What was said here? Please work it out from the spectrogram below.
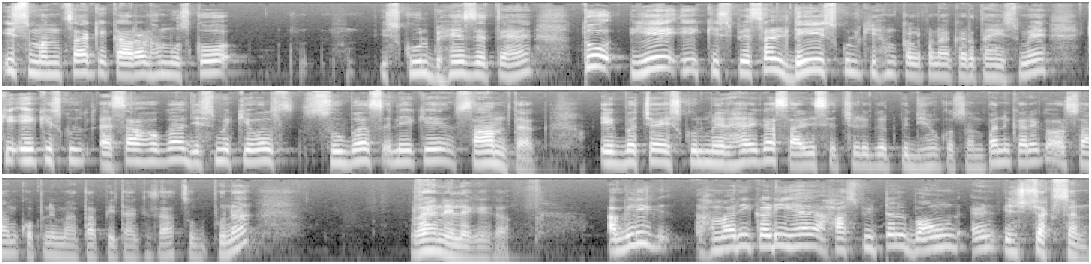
इस मंशा के कारण हम उसको स्कूल भेज देते हैं। तो ये एक स्पेशल डे स्कूल की हम कल्पना करते हैं इसमें कि एक स्कूल ऐसा होगा जिसमें केवल सुबह से लेके शाम तक एक बच्चा स्कूल में रहेगा, सारी शैक्षणिक गतिविधियों को संपन्न करेगा और शाम को अपने माता पिता के साथ पुनः रहने लगेगा। अगली हमारी कड़ी है हॉस्पिटल बाउंड एंड इंस्ट्रक्शन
